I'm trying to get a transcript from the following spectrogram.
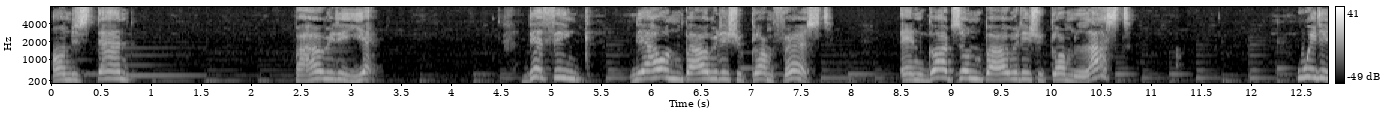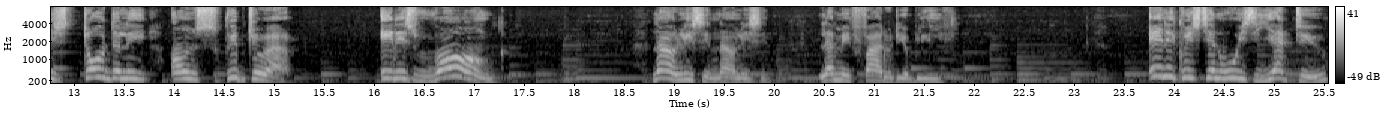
understand priority yet. They think their own priority should come first and God's own priority should come last, which is totally unscriptural. It is wrong. Now listen, now listen. Let me fight with your belief. Any Christian who is yet to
